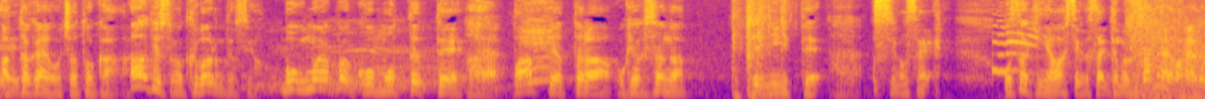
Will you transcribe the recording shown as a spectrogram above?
あったかいお茶とか。アーティストが配るんですよ。僕もやっぱりこう持ってって、はい。バーッとやったらお客さんが手握って、すいません。お先に合わせてください。ってもうふざけたら分かる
